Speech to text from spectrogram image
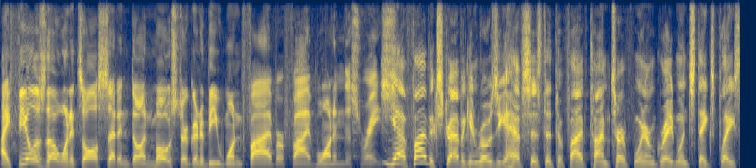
I feel as though when it's all said and done, most are going to be 1 5 or 5 1 in this race. Yeah, five extravagant Rosie, half sister to five-time turf winner and Grade One stakes place.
